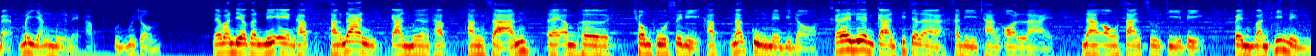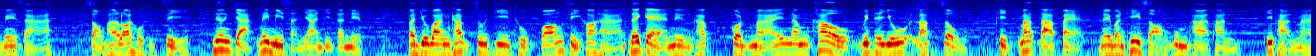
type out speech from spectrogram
แบบไม่ยั้งมือเลยครับคุณผู้ชม ในวันเดียวกันนี้เองครับ ทางด้านการเมืองครับ ทางศาลในอำเภอชมพูสิริครับณกรุงเนบิดอ์ก็ได้เลื่อนการพิจารณาคดีทางออนไลน์ นางองซานซูจีปีกเป็นวันที่ 1 เมษายน2564 เนื่องจากไม่มีสัญญาณอินเทอร์เน็ต ปัจจุบันครับซูจีถูกฟ้อง 4 ข้อหาได้แก่ 1 ครับ กฎหมายนำเข้าวิทยุรับส่ง ผิดมาตรา 8 ในวันที่ 2 กุมภาพันธ์ที่ผ่านมา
